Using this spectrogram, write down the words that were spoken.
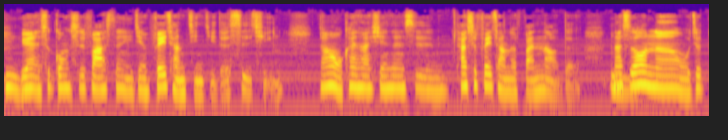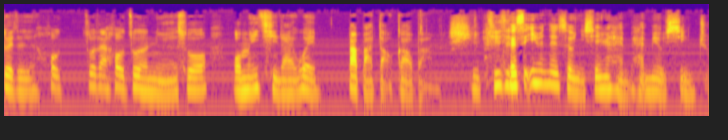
嗯，原来是公司发生一件非常紧急的事情。然后我看他先生是他是非常的烦恼的。那时候呢，我就对着后坐在后座的女儿说：“我们一起来为爸爸祷告吧。”是，其实可是因为那时候你先生还还没有信主，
